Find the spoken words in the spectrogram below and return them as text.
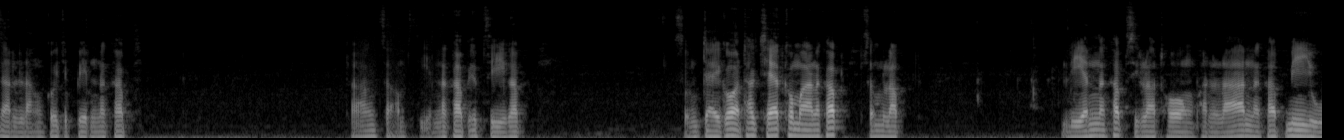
ด้านหลังก็จะเป็นนะครับช้างสามเสียนนะครับ FC ครับ สนใจก็ทักแชทเข้ามานะครับสำหรับเหรียญนนะครับศิลาทองพันล้านนะครับ มีอยู่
